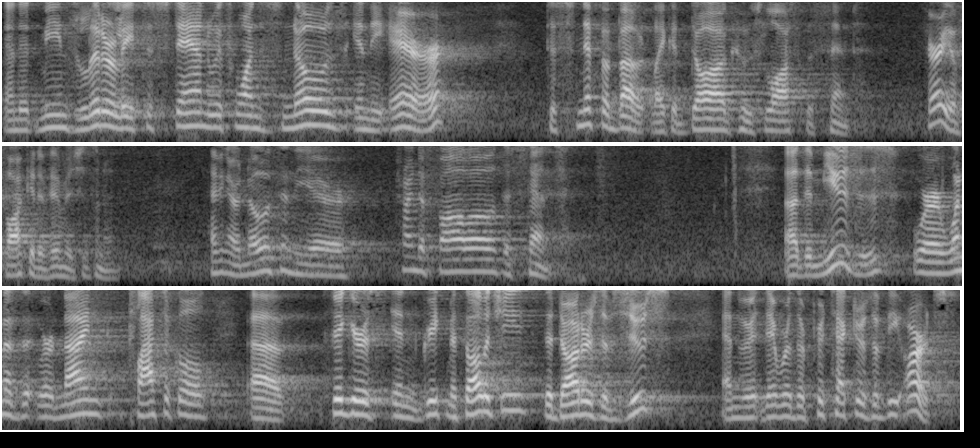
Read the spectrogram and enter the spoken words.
and it means literally to stand with one's nose in the air, to sniff about like a dog who's lost the scent. Very evocative image, isn't it? Having our nose in the air, trying to follow the scent. Uh, the Muses were one of the were nine classical uh, figures in Greek mythology, the daughters of Zeus, and they were the protectors of the arts.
